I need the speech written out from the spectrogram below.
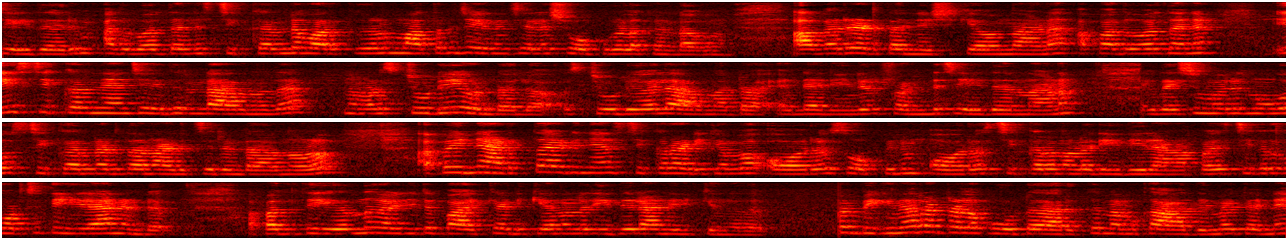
ചെയ്തു തരും. അതുപോലെ തന്നെ സ്റ്റിക്കറിന്റെ വർക്കുകൾ മാത്രം ചെയ്യുന്ന ചില ഷോപ്പുകളൊക്കെ ഉണ്ടാകും. അവരുടെ അടുത്ത് അന്വേഷിക്കാവുന്നതാണ്. അപ്പോൾ അതുപോലെ തന്നെ ഈ സ്റ്റിക്കർ ഞാൻ ചെയ്തിട്ടുണ്ടായിരുന്നത് നമ്മുടെ സ്റ്റുഡിയോ ഉണ്ടല്ലോ. സ്റ്റുഡിയോയിലായിരുന്നു കേട്ടോ. എന്റെ അനിയന്റെ ഒരു ഫ്രണ്ട് ചെയ്തു തന്നാണ് ഏകദേശം ഒരു നൂറ് സ്റ്റിക്കറിന്റെ അടുത്താണ് അടിച്ചിട്ടുണ്ടായിരുന്നുള്ളൂ. അപ്പോൾ ഇനി അടുത്തായിട്ട് ഞാൻ സ്റ്റിക്കർ അടിക്കുമ്പോൾ ഓരോ സോപ്പിനും ഓരോ സ്റ്റിക്കർ എന്നുള്ള രീതിയിലാണ്. അപ്പോൾ സ്റ്റിക്കർ കുറച്ച് തീരാനുണ്ട്. അപ്പോൾ അത് തീർന്നു കഴിഞ്ഞിട്ട് ബാക്കി അടിക്കുക എന്നുള്ള രീതിയിലാണ് ഇരിക്കുന്നത്. ഇപ്പൊ ബിഗിനർ ആയിട്ടുള്ള കൂട്ടുകാർക്ക് നമുക്ക് ആദ്യമേ തന്നെ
